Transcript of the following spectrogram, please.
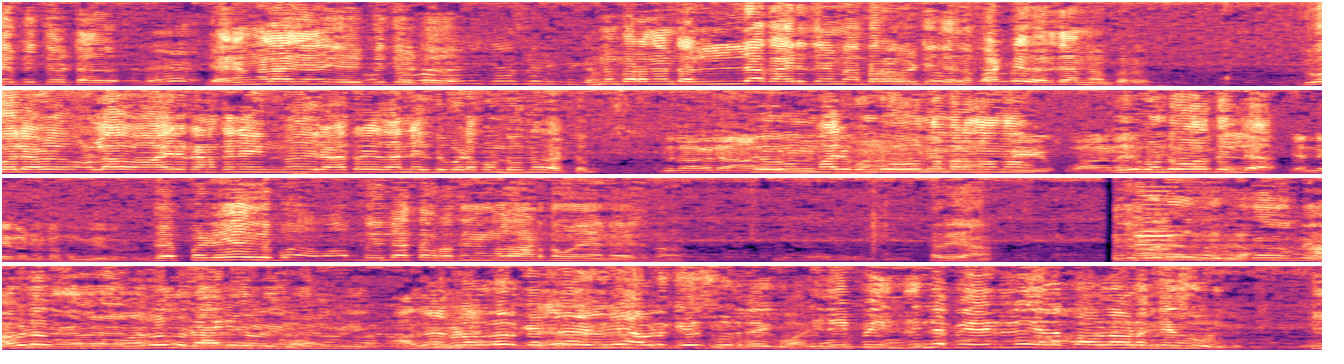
ഏൽപ്പിച്ചിട്ടത് ജനങ്ങളെ ഏൽപ്പിച്ചിട്ടത് എന്നും പറഞ്ഞുകൊണ്ട് എല്ലാ കാര്യത്തിനും മെമ്പറെ വീട്ടിൽ ചെന്ന് പട്ടി വരച്ച മെമ്പർ ഇതുപോലെ ഉള്ള ആയിരക്കണക്കിന് ഇന്ന് രാത്രി തന്നെ ഇതിവിടെ ഇവിടെ കൊണ്ടുവന്ന് തട്ടും. ഇവന്മാര് കൊണ്ടുപോകുന്ന പറഞ്ഞോ ഇവർ കൊണ്ടുപോകത്തില്ല. എന്നെ കണ്ടിട്ട് മുങ്ങി ഇത് എപ്പോഴേ ഇല്ലാത്ത പ്രശ്നങ്ങൾ നടന്നു പോയാനായിരുന്നു അറിയാം. അവൾ ഓരോന്ന് കാര്യങ്ങൾ ഇവിടെയുള്ളവർക്കെല്ലാം എതിരെ അവൾ കേസ് ഇനിയിപ്പോ ഇതിന്റെ പേരിൽ ചിലപ്പോ അവൾ അവിടെ കേസ് കൊടുക്കും. ഈ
